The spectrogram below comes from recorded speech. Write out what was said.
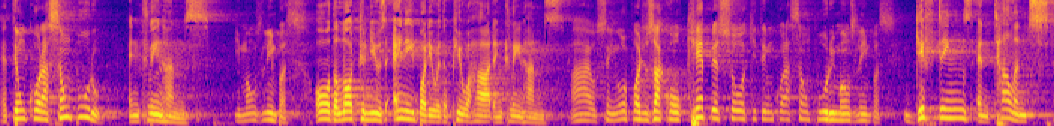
É ter um coração puro and clean hands. e mãos limpas. Oh, the Lord can use anybody with a pure heart and clean hands. Ah, o Senhor pode usar qualquer pessoa que tem um coração puro e mãos limpas. Giftings and talents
